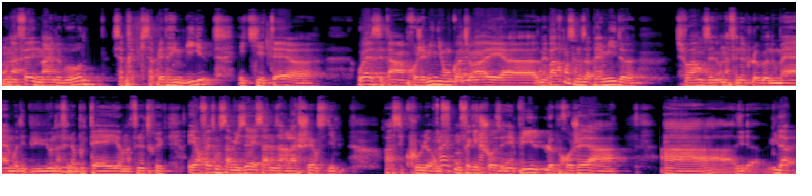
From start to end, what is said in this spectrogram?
on a fait une marque de gourde qui s'appelait qui s'appelait Drink Big et qui était euh, ouais c'était un projet mignon quoi tu vois et euh, mais par contre ça nous a permis de tu vois, on, faisait, on a fait notre logo nous-mêmes au début, on a fait nos bouteilles, on a fait nos trucs. Et en fait, on s'amusait et ça nous a relâché. On s'est dit, ah, c'est cool, on, fait quelque chose. Et puis, le projet a, a, il a,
